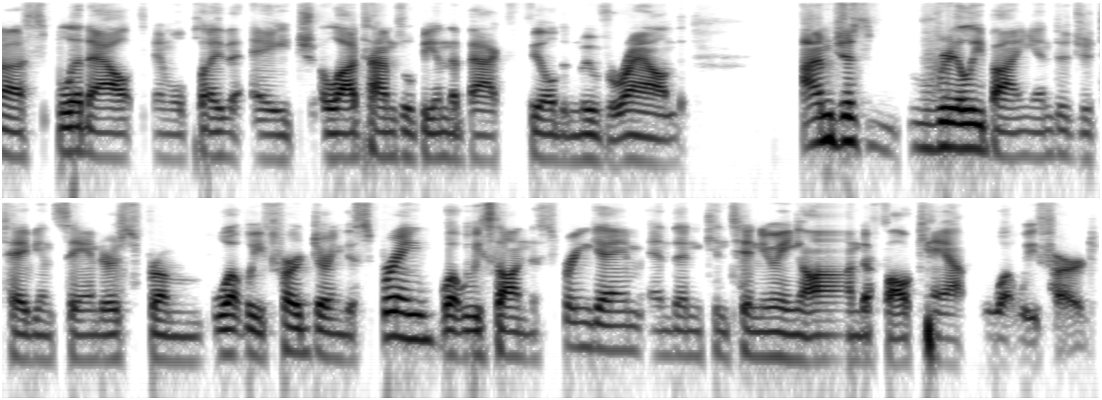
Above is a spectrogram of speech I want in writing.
uh, split out and will play the H. A lot of times will be in the backfield and move around. I'm just really buying into Ja'Tavion Sanders from what we've heard during the spring, what we saw in the spring game, and then continuing on to fall camp, what we've heard.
